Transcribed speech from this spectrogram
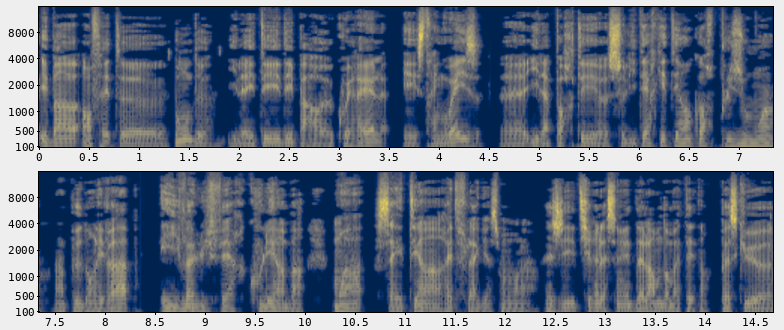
Et ben en fait, euh, Bond, il a été aidé par euh, Querelle et Strangways. Euh, il a porté euh, Solitaire qui était encore plus ou moins un peu dans les vapes et il va Mm. lui faire couler un bain. Moi, ça a été un red flag à ce moment-là. J'ai tiré la sonnette d'alarme dans ma tête hein, parce que euh,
